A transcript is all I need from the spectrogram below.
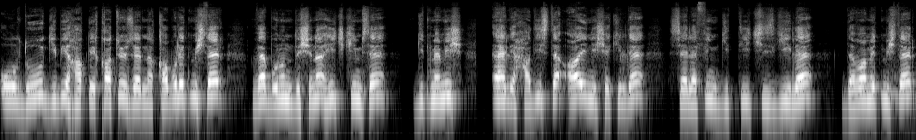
olduğu gibi hakikati üzerine kabul etmişler ve bunun dışına hiç kimse gitmemiş. Ehli hadis de aynı şekilde selefin gittiği çizgiyle devam etmişler.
